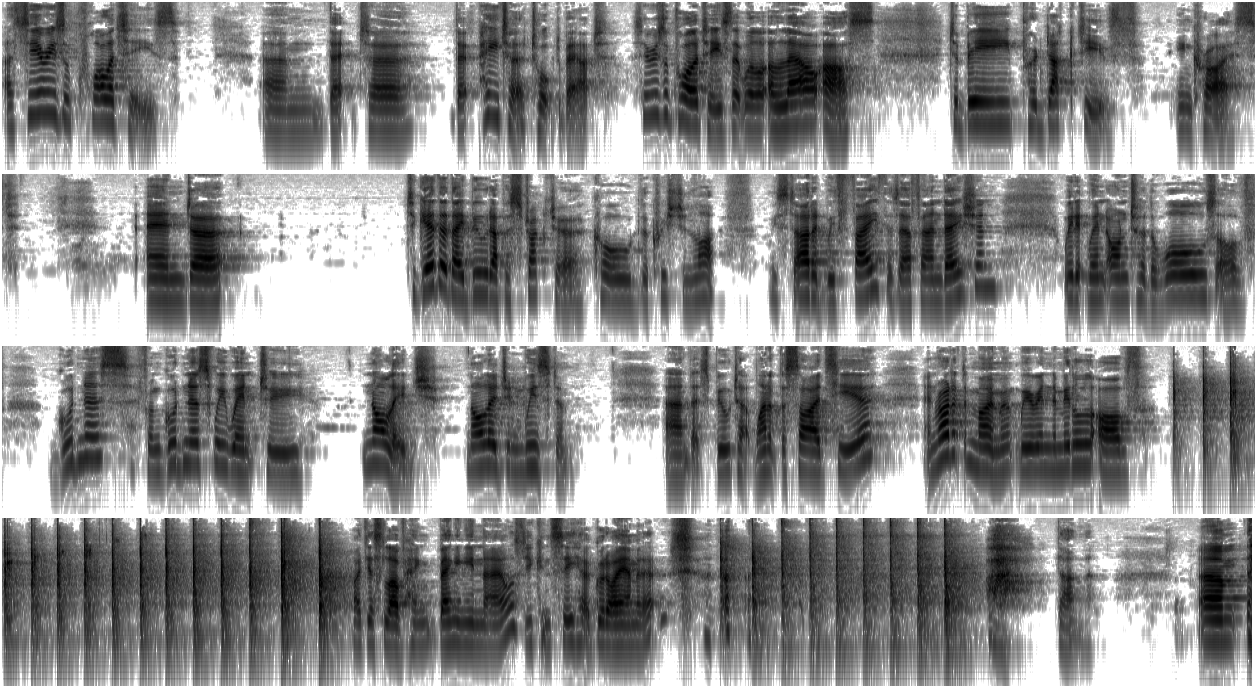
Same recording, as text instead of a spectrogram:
a series of qualities um, that, uh, that Peter talked about. A series of qualities that will allow us to be productive in Christ. And uh, together they build up a structure called the Christian life. We started with faith as our foundation. We went on to the walls of goodness. From goodness, we went to knowledge knowledge and wisdom um, that's built up one at the sides here. And right at the moment, we're in the middle of. I just love hang, banging in nails. You can see how good I am at it. ah, done. Um,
